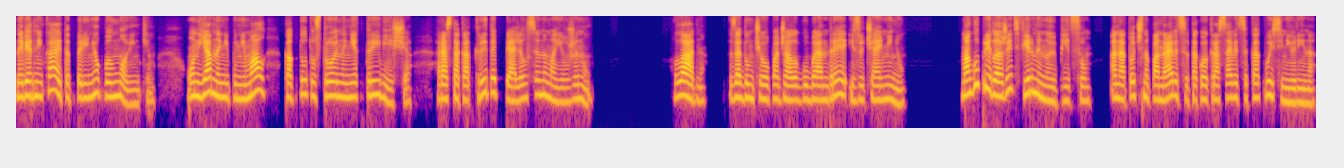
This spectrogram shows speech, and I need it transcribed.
Наверняка этот паренек был новеньким. Он явно не понимал, как тут устроены некоторые вещи, раз так открыто пялился на мою жену. «Ладно», — задумчиво поджала губы Андрея, изучая меню. «Могу предложить фирменную пиццу. Она точно понравится такой красавице, как вы, сеньорина.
